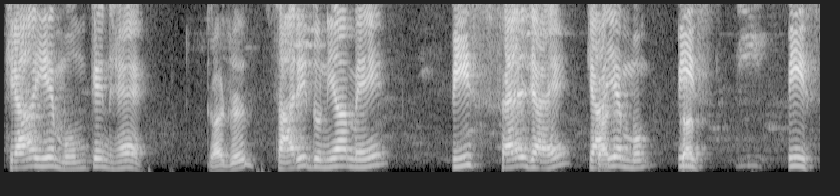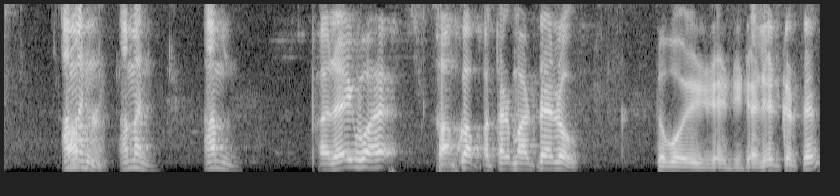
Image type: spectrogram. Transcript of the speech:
کیا یہ ممکن ہے ساری دنیا میں پیس پھیل جائے کیا یہ. پیس پیس امن امن۔ امن پھیلے ہی وہ ہے خام کا پتھر مارتے ہیں لوگ تو وہ ریٹیلیٹ کرتے ہیں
